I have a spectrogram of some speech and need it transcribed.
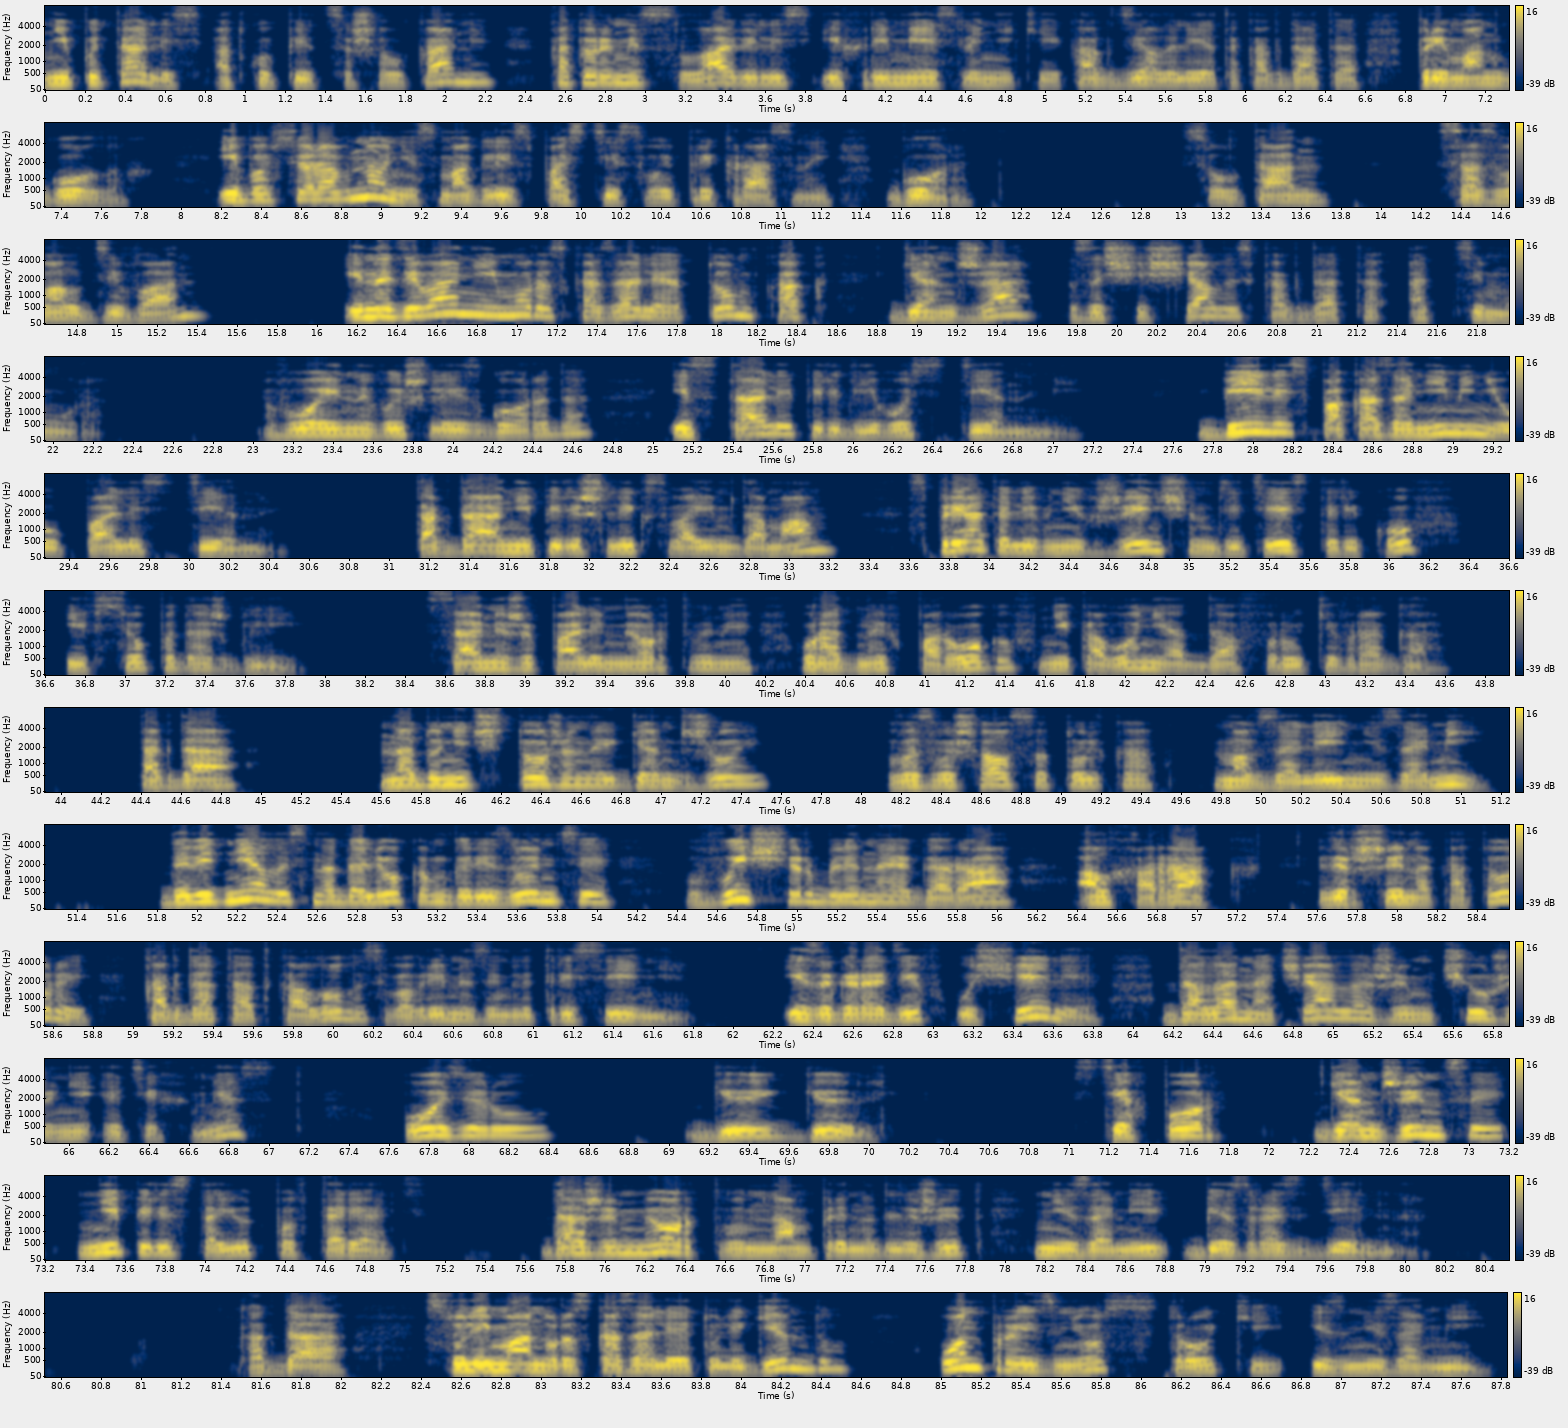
Не пытались откупиться шелками, которыми славились их ремесленники, как делали это когда-то при монголах, ибо все равно не смогли спасти свой прекрасный город. Султан созвал диван, и на диване ему рассказали о том, как Гянджа защищалась когда-то от Тимура. Воины вышли из города и стали перед его стенами. Бились, пока за ними не упали стены. Тогда они перешли к своим домам, спрятали в них женщин, детей, стариков и все подожгли. Сами же пали мертвыми у родных порогов, никого не отдав в руки врага. Тогда над уничтоженной Гянджой возвышался только мавзолей Низами, да виднелась на далеком горизонте выщербленная гора Алхарак, вершина которой когда-то откололась во время землетрясения, и, загородив ущелье, дала начало жемчужине этих мест, озеру Гюй-Гюль. С тех пор гянджинцы не перестают повторять. Даже мертвым нам принадлежит Низами безраздельно. Когда Сулейману рассказали эту легенду, он произнес строки из Низами.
